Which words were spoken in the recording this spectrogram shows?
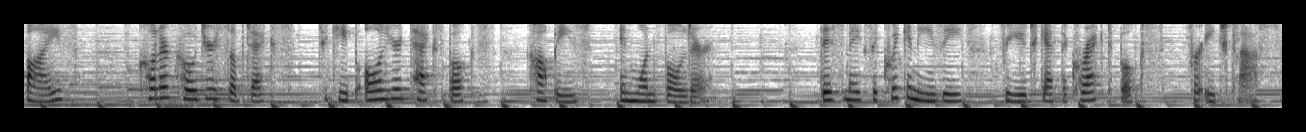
5. Colour code your subjects to keep all your textbooks, copies in one folder. This makes it quick and easy for you to get the correct books for each class.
